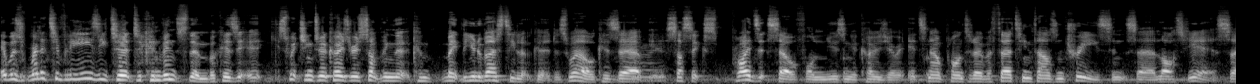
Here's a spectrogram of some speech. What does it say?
It was relatively easy to, to convince them because it, it- switching to Ecosia is something that can make the university look good as well. Because uh, Sussex prides itself on using Ecosia. It's now planted over thirteen thousand trees since uh, last year, so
